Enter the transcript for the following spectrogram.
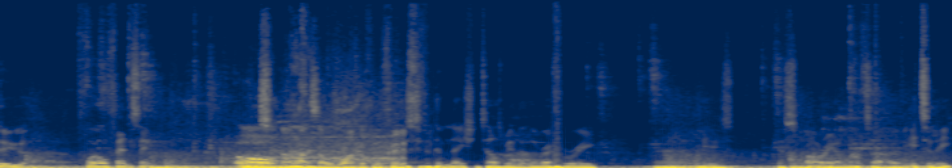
To foil fencing. Oh, no, that's a wonderful finish. This elimination tells me that the referee uh, is Gaspari Amata of Italy.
